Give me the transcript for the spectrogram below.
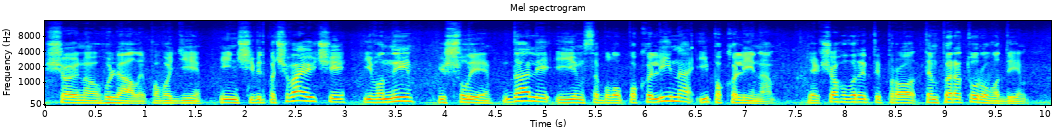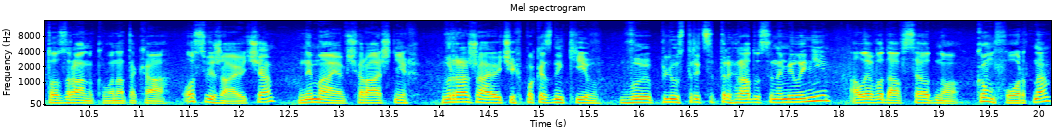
щойно гуляли по воді інші відпочиваючі, і вони йшли далі, і їм все було по коліна і по коліна. Якщо говорити про температуру води, то зранку вона така освіжаюча, немає вчорашніх вражаючих показників в плюс 33 градуси на мілині, але вода все одно комфортна.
